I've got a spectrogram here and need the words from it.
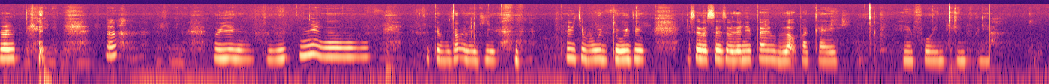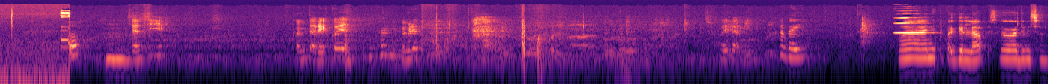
Right. Minit dah. Hah? Last minute. Oh ya kan? Ya. Kita vlog lagi. Tapi macam bodoh je. Rasa-rasa sebelum ni pun vlog pakai handphone. Handphone ya. Cantik. Kami tak rekod kan? Kami rekod. Baik tak Min? Bye-bye. Wah, ni tempat gelap. So, ada macam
